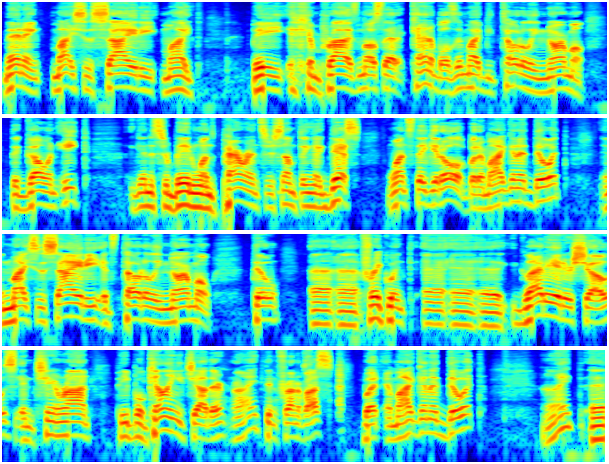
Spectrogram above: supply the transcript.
Meaning, my society might be comprised mostly out of cannibals, it might be totally normal to go and eat against forbid one's parents or something like this once they get old. But am I going to do it? In my society, it's totally normal to uh, uh, frequent uh, uh, uh, gladiator shows and cheer on people killing each other, right, in front of us. But am I going to do it? Right? Uh,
